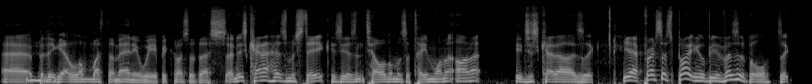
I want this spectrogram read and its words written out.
Uh, But they get lumped with them anyway because of this, and it's kind of his mistake because he doesn't tell them there's a time limit on it. He just kind of is like, "Yeah, press this button, you'll be invisible." It's like,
